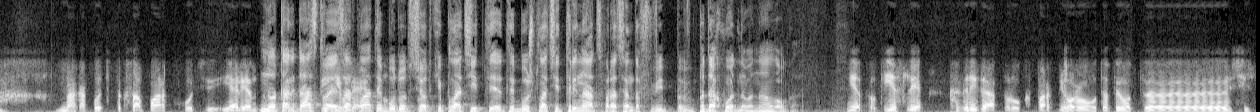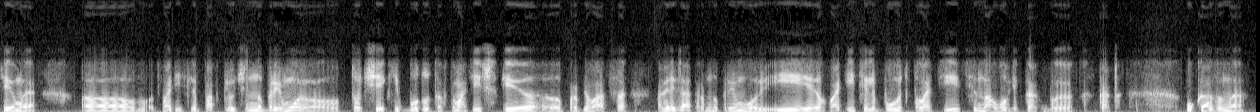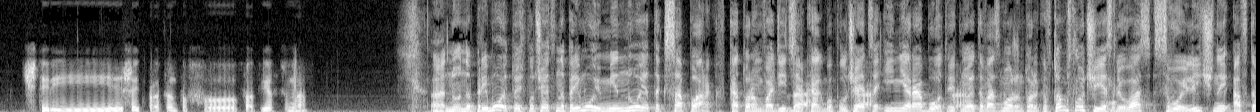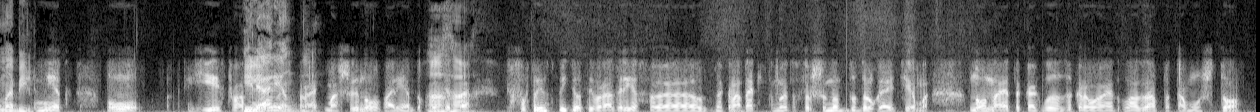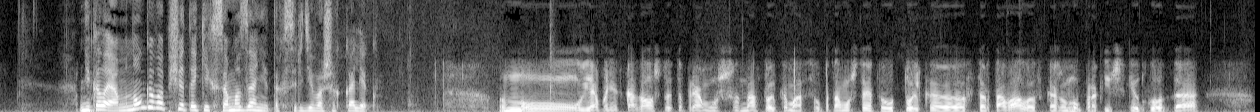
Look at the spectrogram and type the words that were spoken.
на какой-то таксопарк, хоть и аренда. Но тогда с твоей является... зарплаты будут все-таки платить, ты будешь платить 13% подоходного налога. Нет, вот если к агрегатору, к партнеру вот этой вот э, системы э, водитель подключен напрямую, то чеки будут автоматически э, пробиваться агрегатором напрямую. И водитель будет платить налоги как бы, как указано, 4,6% э, соответственно. А, но напрямую, то есть, получается, напрямую минуя таксопарк, в котором водитель, да, как бы, получается, да, и не работает. Да. Но это возможно только в том случае, если у вас свой личный автомобиль. Нет. Ну, есть возможность Или арендный. брать машину в аренду. Хоть ага. это, в принципе, идет и в разрез э, законодательства, но это совершенно другая тема. Но на это как бы закрывают глаза, потому что... Николай, а много вообще таких самозанятых среди ваших коллег? Ну, я бы не сказал, что это прям уж настолько массово, потому что это вот только стартовало, скажем, ну, практически год, да,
